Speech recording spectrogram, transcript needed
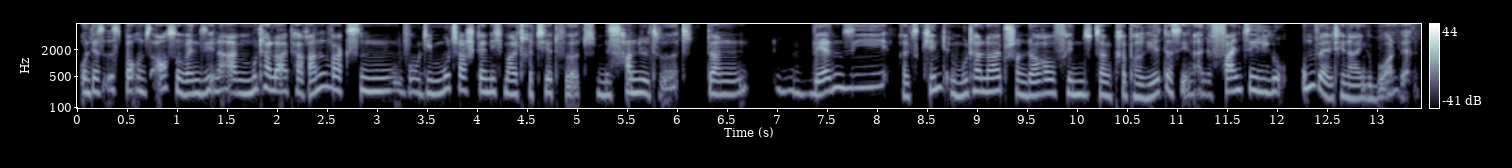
Und das ist bei uns auch so, wenn sie in einem Mutterleib heranwachsen, wo die Mutter ständig malträtiert wird, misshandelt wird, dann werden sie als Kind im Mutterleib schon daraufhin sozusagen präpariert, dass sie in eine feindselige Umwelt hineingeboren werden.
